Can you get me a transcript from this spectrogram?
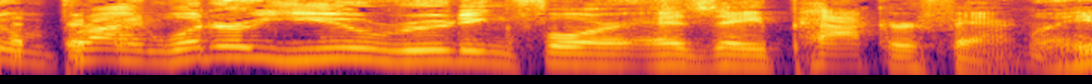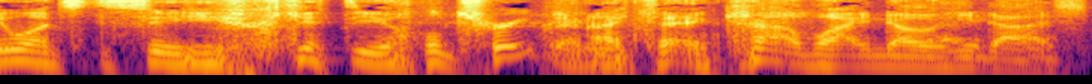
rooting- Brian? What are you rooting for as a Packer fan? Well, he wants to see you get the old treatment, I think. well, I know he does.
